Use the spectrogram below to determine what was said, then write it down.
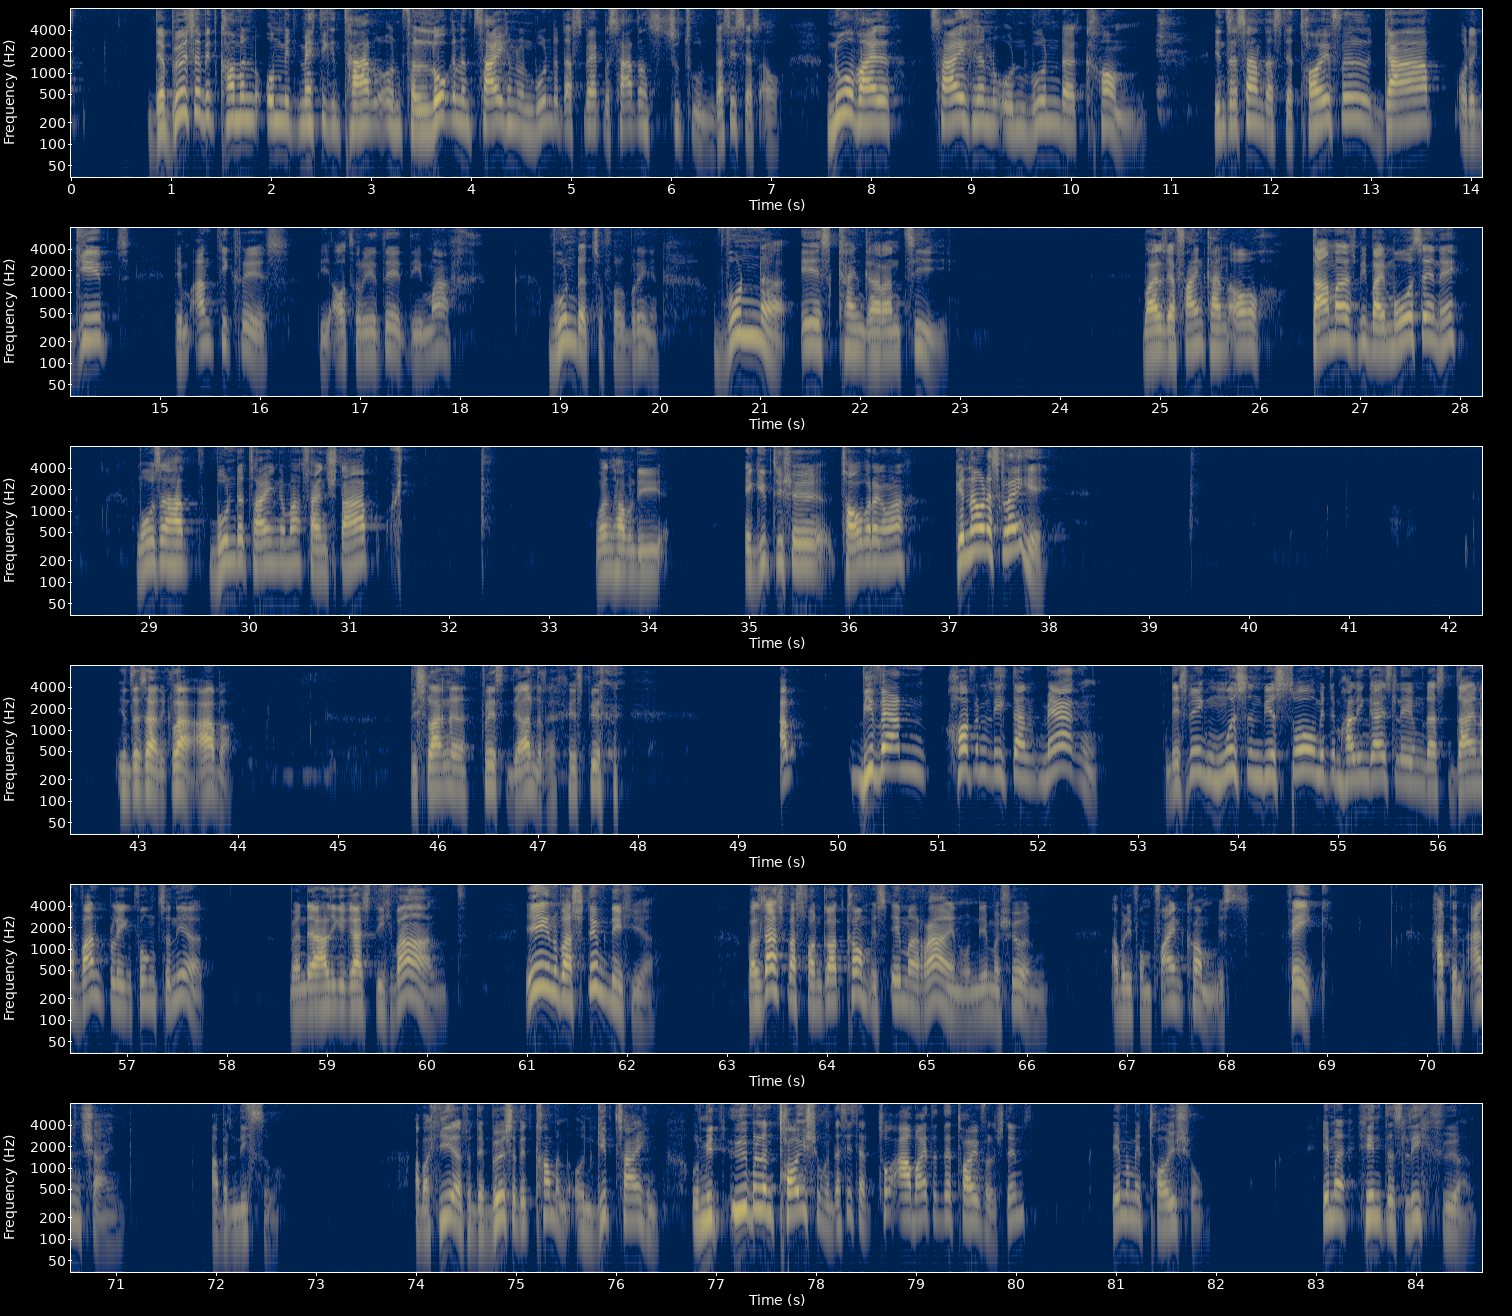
Der Böse wird kommen, um mit mächtigen Taten und verlogenen Zeichen und Wunder das Werk des Satans zu tun. Das ist es auch. Nur weil Zeichen und Wunder kommen. Interessant, dass der Teufel gab oder gibt dem Antichrist die Autorität, die Macht, Wunder zu vollbringen. Wunder ist keine Garantie, weil der Feind kann auch, damals wie bei Mose, ne? Mose hat Wunderzeichen gemacht, seinen Stab. Was haben die ägyptische Zauberer gemacht? Genau das Gleiche. Interessant, klar, aber die Schlange frisst die andere. Aber wir werden hoffentlich dann merken, deswegen müssen wir so mit dem Heiligen Geist leben, dass deine Wandblick funktioniert. Wenn der Heilige Geist dich warnt, irgendwas stimmt nicht hier. Weil das, was von Gott kommt, ist immer rein und immer schön. Aber die vom Feind kommen, ist fake. Hat den Anschein, aber nicht so. Aber hier, der Böse wird kommen und gibt Zeichen. Und mit üblen Täuschungen, das ist der, so arbeitet der Teufel, stimmt's? Immer mit Täuschung. Immer hinters Licht führen.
